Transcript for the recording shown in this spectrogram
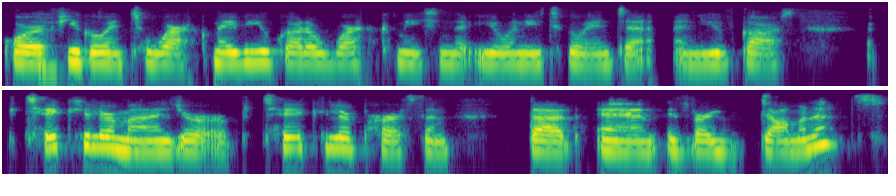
Or if you go into work, maybe you've got a work meeting that you will need to go into and you've got a particular manager or a particular person that um, is very dominant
